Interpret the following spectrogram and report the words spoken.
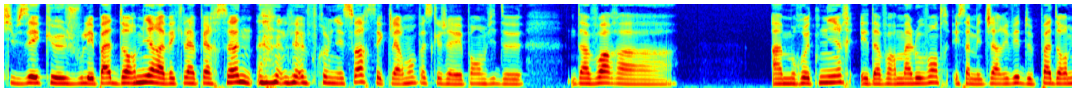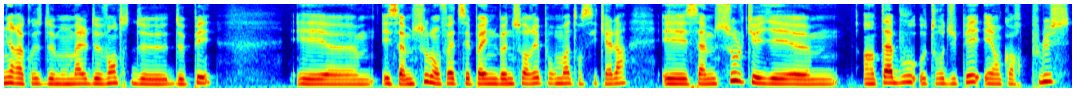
qui faisait que je voulais pas dormir avec la personne le premier soir, c'est clairement parce que j'avais pas envie de d'avoir à à me retenir et d'avoir mal au ventre. Et ça m'est déjà arrivé de pas dormir à cause de mon mal de ventre de, de paix. Et, euh, et ça me saoule en fait, c'est pas une bonne soirée pour moi dans ces cas-là. Et ça me saoule qu'il y ait euh, un tabou autour du paix et encore plus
